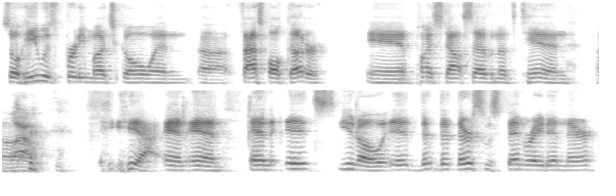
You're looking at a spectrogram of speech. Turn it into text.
So he was pretty much going uh, fastball cutter and punched out seven of ten. Uh, wow. yeah, and and and it's you know it, th- th- there's some spin rate in there.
